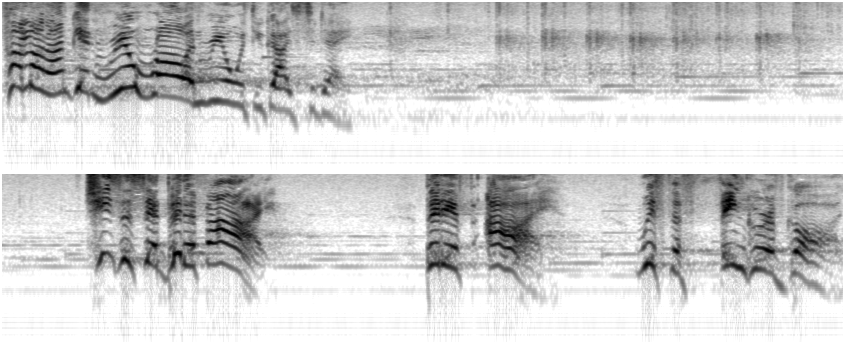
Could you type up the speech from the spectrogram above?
Come on, I'm getting real raw and real with you guys today. Jesus said, but if I, but if I, with the finger of God,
